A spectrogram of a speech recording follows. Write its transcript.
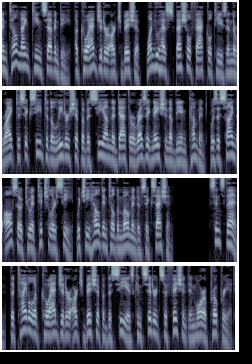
Until 1970, a coadjutor archbishop, one who has special faculties and the right to succeed to the leadership of a see on the death or resignation of the incumbent, was assigned also to a titular see, which he held until the moment of succession. Since then, the title of coadjutor archbishop of the see is considered sufficient and more appropriate.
